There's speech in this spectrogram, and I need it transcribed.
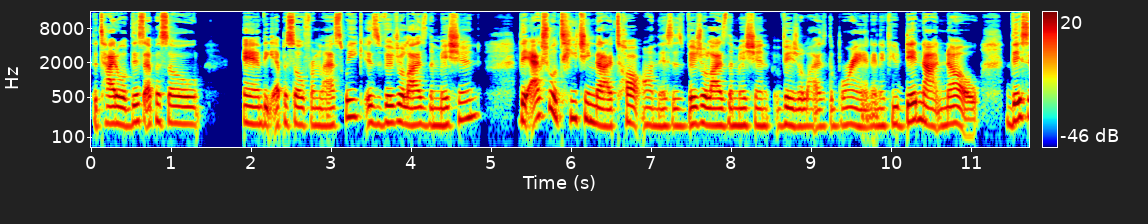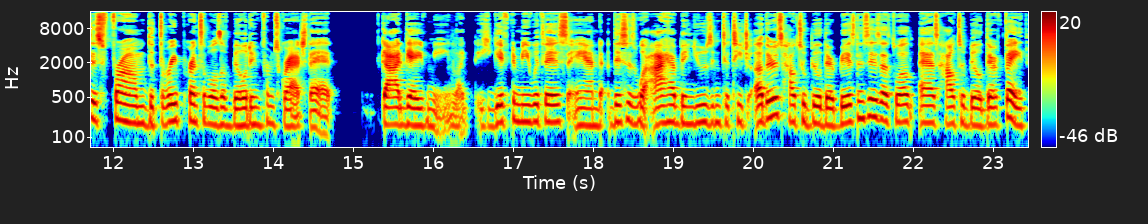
the title of this episode and the episode from last week is visualize the mission. The actual teaching that I taught on this is visualize the mission, visualize the brand. And if you did not know, this is from the three principles of building from scratch that God gave me. Like he gifted me with this and this is what I have been using to teach others how to build their businesses as well as how to build their faith.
